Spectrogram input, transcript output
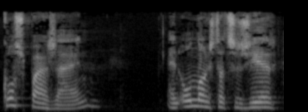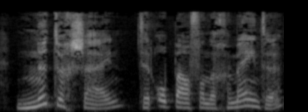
kostbaar zijn. En ondanks dat ze zeer nuttig zijn ter opbouw van de gemeente.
